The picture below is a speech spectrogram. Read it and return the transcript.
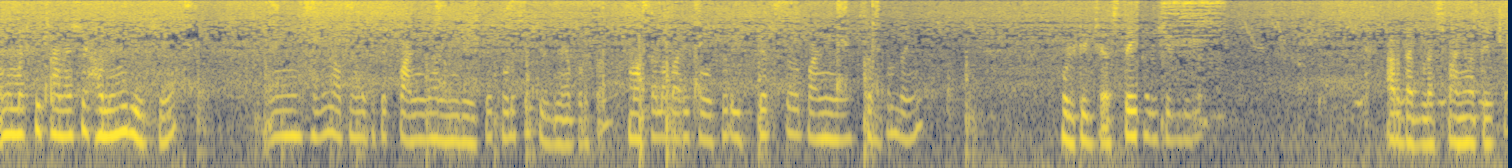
आणि मटकी छान अशी हलवून घ्यायची. आणि हलवून आपल्याला त्याच्यात पाणी घालून घ्यायचं. थोडंसं शिजण्यापुरतं. मसाला बारीक होतो इतक्याच पाणी संपून जाईल. व्होल्टेज जास्त आहे खाली शिजलेलं. अर्धा ग्लास पाणी होत्याचं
